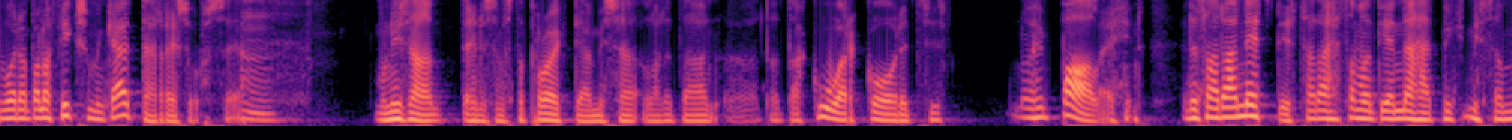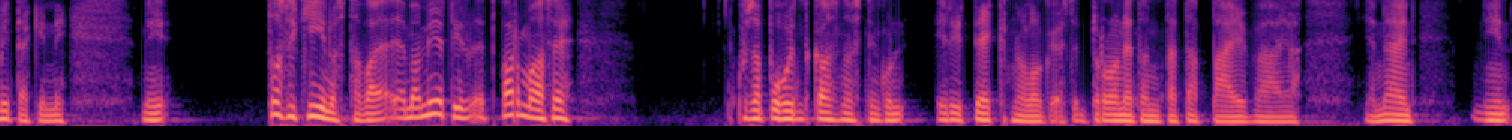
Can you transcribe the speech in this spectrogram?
me voidaan paljon fiksummin käyttää resursseja. Mm. Mun isä on tehnyt sellaista projektia, missä laitetaan äh, tota, QR-koodit siis noihin paaleihin. Että saadaan nettiin, saadaan saman tien nähdä, että missä on mitäkin. Niin, niin tosi kiinnostavaa. Ja mä mietin, että varmaan se, kun sä puhuit myös noista niin eri teknologioista, dronet on tätä päivää ja, ja näin, niin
